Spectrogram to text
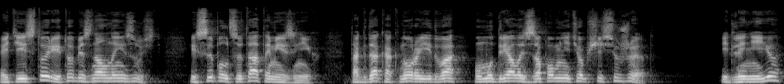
Эти истории Тоби знал наизусть и сыпал цитатами из них, тогда как Нора едва умудрялась запомнить общий сюжет – и для нее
